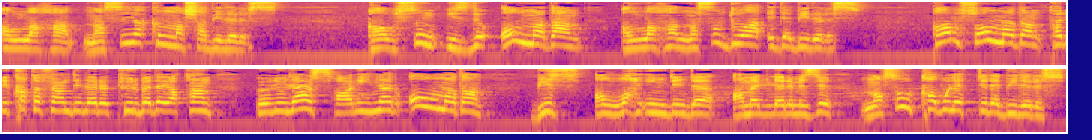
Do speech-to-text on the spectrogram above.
Allah'a nasıl yakınlaşabiliriz? Kavs'ın izni olmadan Allah'a nasıl dua edebiliriz? Kavs olmadan tarikat efendileri türbede yatan ölüler salihler olmadan biz Allah indinde amellerimizi nasıl kabul ettirebiliriz?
